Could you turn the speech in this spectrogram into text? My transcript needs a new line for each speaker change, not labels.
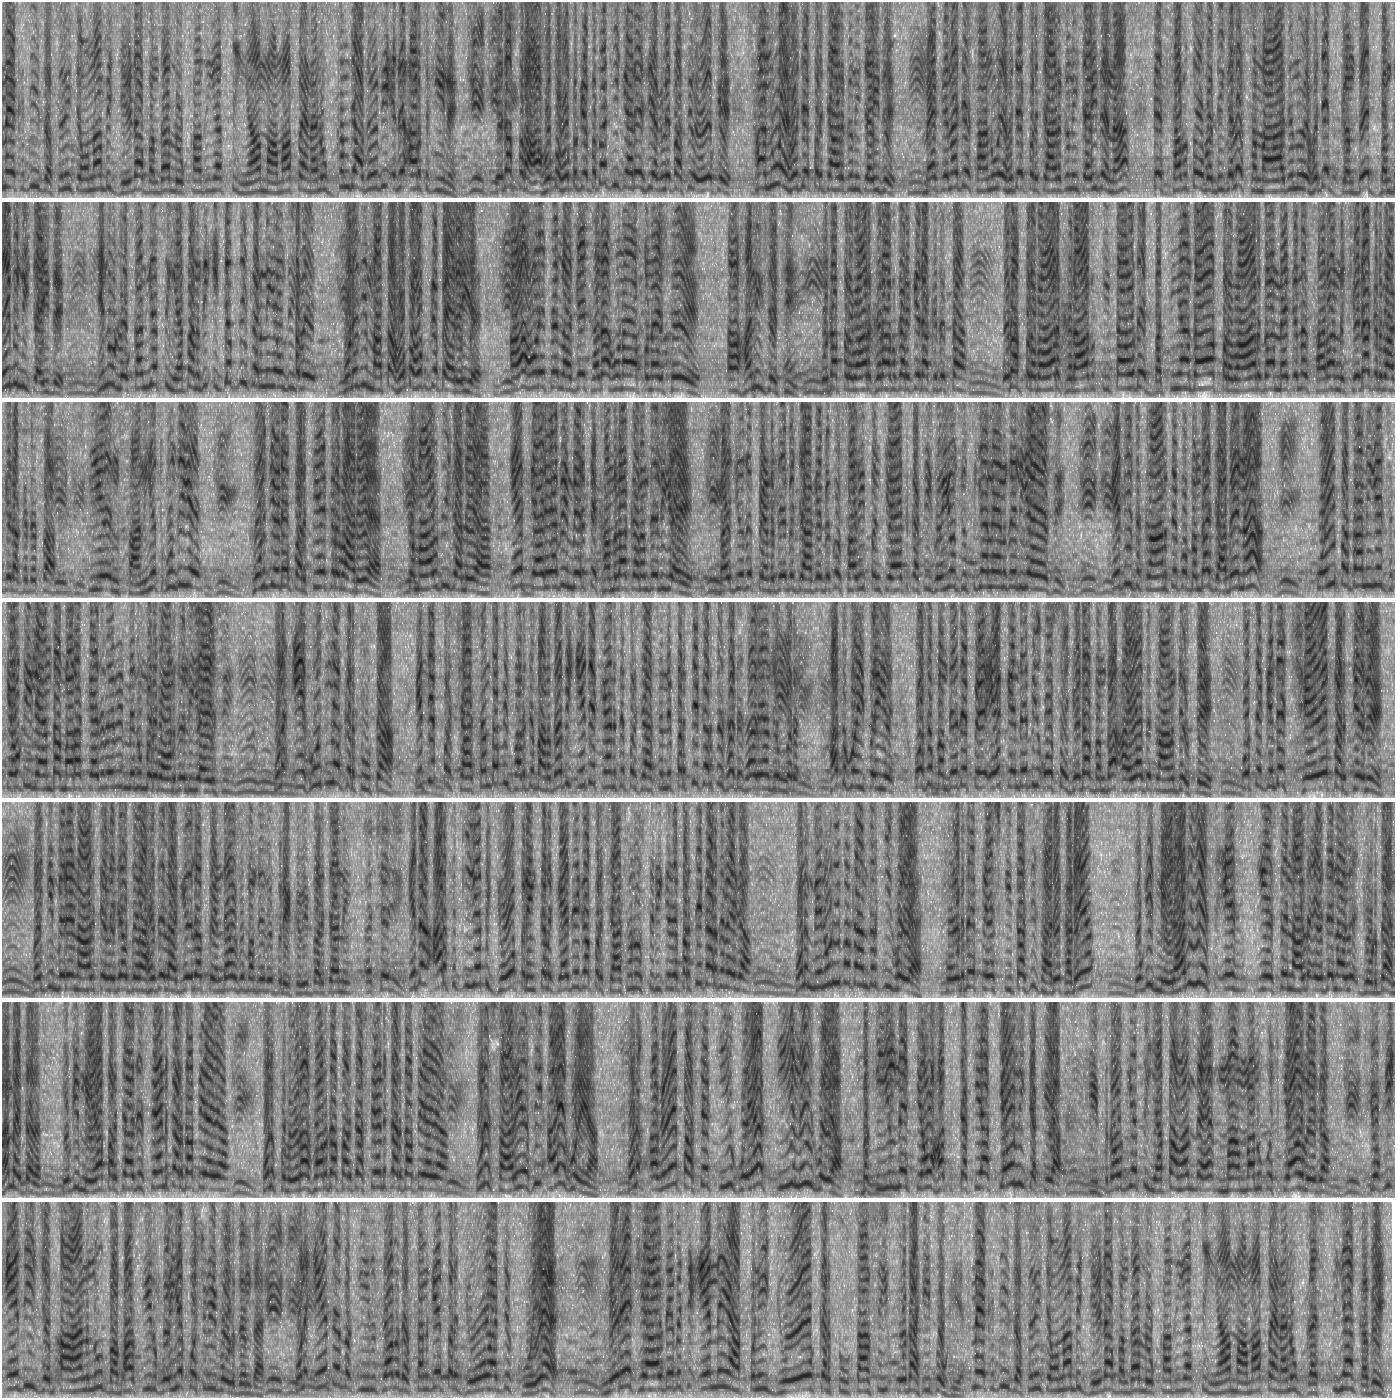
ਮੈਂ ਇੱਕ ਚੀਜ਼ ਦੱਸਣੀ ਚਾਹੁੰਦਾ ਵੀ ਜਿਹੜਾ ਬੰਦਾ ਲੋਕਾਂ ਦੀਆਂ ਧੀਆਂ ਮਾਵਾਂ ਭੈਣਾਂ ਨੂੰ ਸਮਝਾ ਦੇਵੇ ਵੀ ਇਹਦੇ ਅਰਥ ਕੀ ਨੇ।
ਜੀ, ਜੀ,
ਇਹਦਾ
ਜੀ।
ਭਰਾ ਹੁੱਬ ਹੁੱਬ ਕੇ ਪਤਾ ਕੀ ਕਹਿ ਰਹੇ ਸੀ ਅਗਲੇ ਪਾਸੇ ਹੋ ਕੇ ਸਾਨੂੰ ਇਹੋ ਜਿਹੇ ਪ੍ਰਚਾਰਕ ਨਹੀਂ ਚਾਹੀਦੇ। ਮੈਂ ਕਹਿੰਦਾ ਜੇ ਸਾਨੂੰ ਇਹੋ ਜਿਹੇ ਪ੍ਰਚਾਰਕ ਨਹੀਂ ਚਾਹੀਦੇ ਨਾ ਤੇ ਸਭ ਤੋਂ ਵੱਡੀ ਗੱਲ ਹੈ ਸਮਾਜ ਨੂੰ ਇਹੋ ਜਿਹੇ ਗੰਦੇ ਬੰਦੇ ਵੀ ਨਹੀਂ ਚਾਹੀਦੇ ਜਿਹਨੂੰ ਲੋਕਾਂ ਦੀਆਂ ਧੀਆਂ ਭੈਣਾਂ ਦੀ ਇੱਜ਼ਤ ਨਹੀਂ ਕਰਨੀ ਆਉਂਦੀ। ਹੋਵੇ ਹੁਣ ਇਹਦੀ ਮਾਤਾ ਹੁੱਬ ਹੁੱਬ ਕੇ ਪੈ ਰਹੀ ਹੈ।
ਜੀ।
ਆ ਹੁਣ ਇੱਥੇ ਲਾਗੇ ਖੜਾ ਹੋਣਾ ਆਪਣਾ ਇੱਥੇ। ਹਨੀ ਸੇਠੀ ਉਹਦਾ ਪਰਿਵਾਰ ਖਰਾਬ ਕਰਕੇ ਰੱਖ ਦਿੱਤਾ ਉਹਦਾ ਪਰਿਵਾਰ ਖਰਾਬ ਕੀਤਾ ਉਹਦੇ ਬੱਚਿਆਂ ਦਾ ਪਰਿਵਾਰ ਦਾ ਮੈਂ ਕਹਿੰਦਾ ਸਾਰਾ ਨਖੇੜਾ ਕਰਵਾ ਕੇ ਰੱਖ ਦਿੱਤਾ। ਕੀ ਇਹ ਇਨਸਾਨੀਅਤ ਹੁੰਦੀ ਹੈ। ਹੁਣ ਜਿਹੜੇ ਪਰਚੇ ਕਰਵਾ ਰਿਹਾ ਕਮਾਲ ਦੀ ਗੱਲ ਆ ਇਹ ਕਹਿ ਰਿਹਾ ਵੀ ਮੇਰੇ ਤੇ ਹਮਲਾ ਕਰਨ ਦੇ ਲਈ ਆਏ। ਬਾਈ ਜੀ ਉਹਦੇ ਪਿੰਡ ਦੇ ਵਿੱਚ ਜਾ ਕੇ ਵੇਖੋ ਸਾਰੀ ਪੰਚਾਇਤ ਇਕੱਠੀ ਹੋਈ ਉਹ ਜੁੱਤੀਆਂ ਲੈਣ ਦੇ ਲਈ ਆਏ ਸੀ। ਇਹਦੀ ਦੁਕਾਨ ਤੇ ਕੋਈ ਬੰਦਾ ਜਾਵੇ ਨਾ। ਕੋਈ ਪਤਾ ਨਹੀਂ ਇਹ ਸਿਕਿਉਰਿਟੀ ਲੈਣ ਦਾ ਮਾਰਾ ਕਹਿ ਦੇਵੇ ਵੀ ਮੈਨੂੰ ਮਰਵਾਉਣ ਦੇ ਲਈ ਆਏ ਸੀ ਹੁਣ ਇਹੋ ਜੀਆਂ ਕਰਤੂਤਾਂ ਇਹ ਤੇ ਪ੍ਰਸ਼ਾਸਨ ਦਾ ਵੀ ਫਰਜ਼ ਬਣਦਾ ਵੀ ਇਹਦੇ ਕਹਿਣ ਤੇ ਪ੍ਰਸ਼ਾਸਨ ਨੇ ਪਰਚੇ ਕਰਤੇ ਸਾਡੇ ਸਾਰਿਆਂ ਦੇ ਉੱਪਰ। ਹੱਦ ਹੋਈ ਪਈ ਹੈ ਉਸ ਬੰਦੇ ਦੇ ਪੇ- ਇਹ ਕਹਿੰਦੇ ਵੀ ਉਸ ਜਿਹੜਾ ਬੰਦਾ ਆਇਆ ਦੁਕਾਨ ਦੇ ਉੱਤੇ ਉੱਤੇ ਕਹਿੰਦੇ 6 ਪਰਚੇ ਨੇ। ਬਾਈ ਜੀ ਮੇਰੇ ਨਾਲ ਚਲੇ ਜਾਓ ਦਰਾਹੇ ਦੇ ਲਾਗੇ ਉਹਦਾ ਪਿੰਡ ਹੈ ਉਸ ਬੰਦੇ ਦੇ ਉੱਪਰ ਇੱਕ ਵੀ ਪਰਚਾ ਨਹੀਂ।
ਅੱਛਾ ਜੀ।
ਇਹਦਾ ਅਰਥ ਕੀ ਹੈ ਵੀ ਜੋ ਪ੍ਰਿੰਕਲ ਕਹਿ ਦੇਗਾ ਪ੍ਰਸ਼ਾਸਨ ਉਸ ਤਰੀਕੇ ਦੇ ਪਰਚੇ ਕਰ ਦੇਵੇਗਾ। ਹੁਣ ਮੈਨੂੰ ਨਹੀਂ ਪਤਾ ਅੰਦਰ ਕੀ ਹੋਇਆ। ਕੋਰਟ ਦੇ ਪੇਸ਼ ਕੀਤਾ ਸੀ ਸਾਰੇ ਖੜੇ ਆ। ਕਿਉਂਕਿ ਮੇਰਾ ਵੀ ਇਸ ਇਸ ਕੇਸ ਦੇ ਨਾਲ ਇਹਦੇ ਨਾਲ ਜੁੜਦਾ ਹੈ ਨਾ ਮੈਟਰ। ਕਿਉਂਕਿ ਮੇਰਾ ਪਰਚਾ ਅੱਜ ਸਟੈਂਡ ਕਰਦਾ ਪਿਆ ਆ।
ਜੀ।
ਹੁਣ ਫਲੋਰਾ ਸਾਹਿਬ ਦਾ ਪਰਚਾ ਸਟੈਂਡ ਕਰਦਾ ਪਿਆ ਆ।
ਜੀ।
ਹੁਣ ਸਾਰੇ ਅਸੀਂ ਆਏ ਹੋਏ ਆ। ਹੁਣ ਅਗਲੇ ਪਾਸੇ ਕੀ ਹੋਇਆ ਕੀ ਨਹੀਂ ਹੋਇਆ? ਵਕੀਲ ਨੇ ਕਿਉਂ ਹੱਥ ਚੱਕਿਆ ਕਿਉਂ ਨਹੀਂ ਚੱਕਿਆ? ਕੀ ਪਤਾ ਉਹਦੀਆਂ ਧੀਆਂ ਭਾਵਾਂ ਮੈਂ- ਮਾਂ ਨੂੰ ਕੁਝ ਕਿਹਾ ਹੋਵੇਗਾ। ਕਿਉਂਕਿ ਇਹਦੀ ਜ਼ਬਾਨ ਨੂੰ ਬਵਾਸੀਰ ਹੋਈ ਹੈ ਕੁਝ ਵੀ ਬੋਲ ਦਿੰਦਾ ਹੁਣ। ਇਹ ਤੇ ਵਕੀਲ ਸਾਹਿਬ ਦੱਸਣਗੇ ਪਰ ਜੋ ਅੱਜ ਖੋਇਆ ਹੈ, ਮੇਰੇ ਖਿਆਲ ਦੇ ਵਿੱਚ ਇਹਨੇ ਆਪਣੀ ਜੋ ਕਰਤੂਤਾਂ ਸੀ ਉਹਦਾ ਹੀ ਭੋਗਿਆ ਮੈਂ ਇੱਕ ਚੀਜ਼ ਦੱਸਣੀ ਚਾਹੁੰਦਾ ਵੀ ਜਿਹੜਾ ਬੰਦਾ ਲੋਕਾਂ ਦੀਆਂ ਧੀਆਂ ਮਾਵਾਂ ਭੈਣਾਂ ਨੂੰ ਗਸਤੀਆਂ ਕਵੇ।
